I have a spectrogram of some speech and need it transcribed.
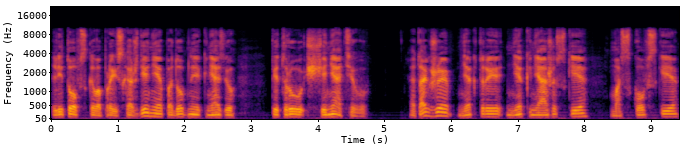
литовского происхождения, подобные князю Петру Щенятеву, а также некоторые некняжеские, московские,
